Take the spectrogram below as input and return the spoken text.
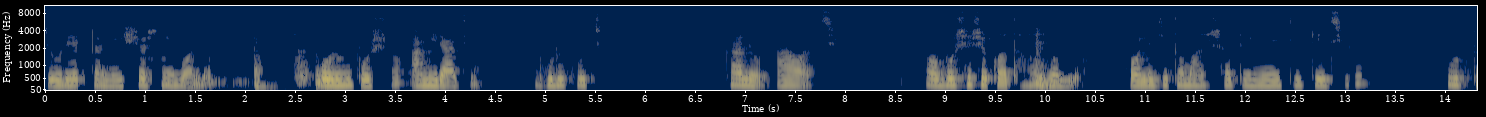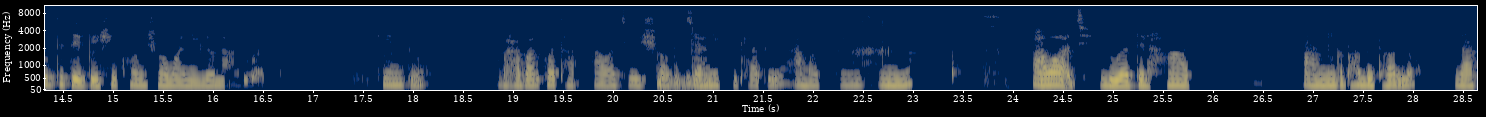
জোরে একটা নিঃশ্বাস নিয়ে বলল করুণ প্রশ্ন, আমি রাজি। ভুরু কুচ, কালো আওয়াজ। অবশেষে কথা বলল, কলেজে তোমার সাথে মেয়েটি কে ছিল? উত্তর দিতে বেশিক্ষণ সময় নিল না রুয়াদ কিন্তু ভাবার কথা, আওয়াজ সব জানে কীভাবে আমার প্রেম নিয়ে আওয়াজ রুয়াদের হাত আলগাভাবে ধরলো। রাগ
